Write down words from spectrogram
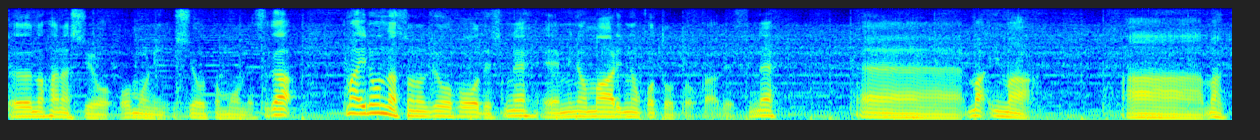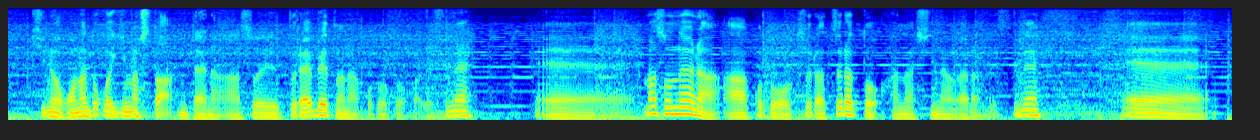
の話を主にしようと思うんですが、まあ、いろんなその情報をですね、えー身の回りのこととかですね、えーまあ、今あ、まあ、昨日こんなとこ行きましたみたいなそういうプライベートなこととかですね、えーまあ、そんなようなことをつらつらと話しながらですね、えー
